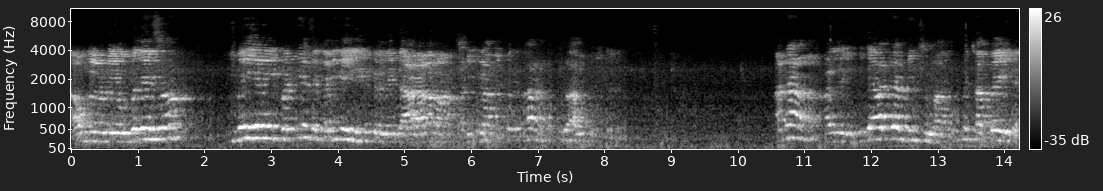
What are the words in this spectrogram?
அவங்களுடைய உபதேசம் இவைகளை பற்றி அந்த கவிதையில் இருக்கிறது தாராளமாக படிக்கலாம் என்பதுதான் நமக்கு குறிக்கிறது ஆனா அது விதாத்து அப்படின்னு சொல்லுவாங்க ஒன்றும் தப்பே இல்லை.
